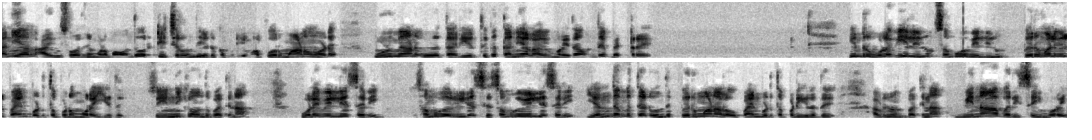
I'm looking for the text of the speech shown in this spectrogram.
தனியால் ஆய்வு சோதனை மூலமாக வந்து ஒரு டீச்சர் வந்து எடுக்க முடியும். அப்போ ஒரு மாணவனோட முழுமையான விவரத்தை அறியறதுக்கு தனியால் ஆய்வு முறை தான் வந்து பெட்ரு இன்று உளவியலிலும் சமூகவியலிலும் பெருமளவில் பயன்படுத்தப்படும் முறை எது? ஸோ இன்றைக்கும் வந்து பார்த்தீங்கன்னா உளவியல்லையும் சரி சமூகவியலையும் சரி சமூகவியலையும் சரி எந்த மெத்தட் வந்து பெருமான அளவு பயன்படுத்தப்படுகிறது அப்படின்னு வந்து பார்த்தீங்கன்னா வினாவரிசை முறை.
